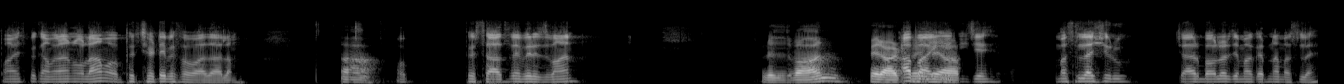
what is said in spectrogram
پانچ پہ کامران غلام اور پھر چھٹے پہ فواد عالم۔ ہاں۔ پھر ساتویں پہ رضوان۔ رضوان پھر اب آٹھویں پہ آئیے نیچے۔ مسئلہ شروع۔ چار بالر جمع کرنا مسئلہ ہے۔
